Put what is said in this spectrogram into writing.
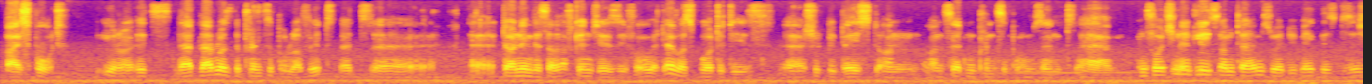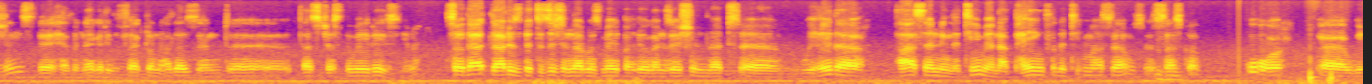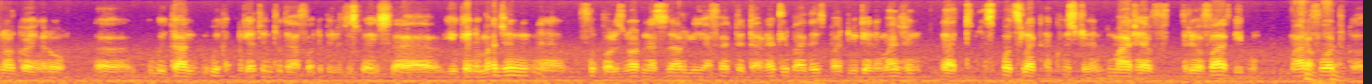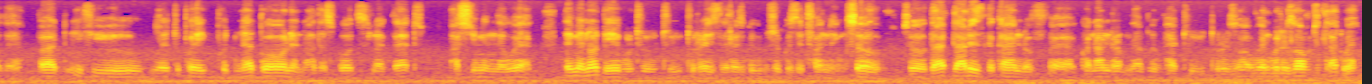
by sport you know, it's that that was the principle of it. That uh, uh, donning the South African jersey for whatever sport it is uh, should be based on on certain principles. And um, unfortunately, sometimes when we make these decisions, they have a negative effect on others, and uh, that's just the way it is. You know. So that that is the decision that was made by the organization that uh, we either are sending the team and are paying for the team ourselves as mm-hmm. SASCOC, or uh, we're not going at all uh, we can't we can't get into the affordability space. Uh, you can imagine uh, football is not necessarily affected directly by this, but you can imagine that sports like equestrian might have three or five people might sure, afford sure. to go there. But if you were to pay, put netball and other sports like that, assuming they were, they may not be able to, to, to raise the requisite funding. So so that that is the kind of uh, conundrum that we've had to, to resolve, and we resolved it that way.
